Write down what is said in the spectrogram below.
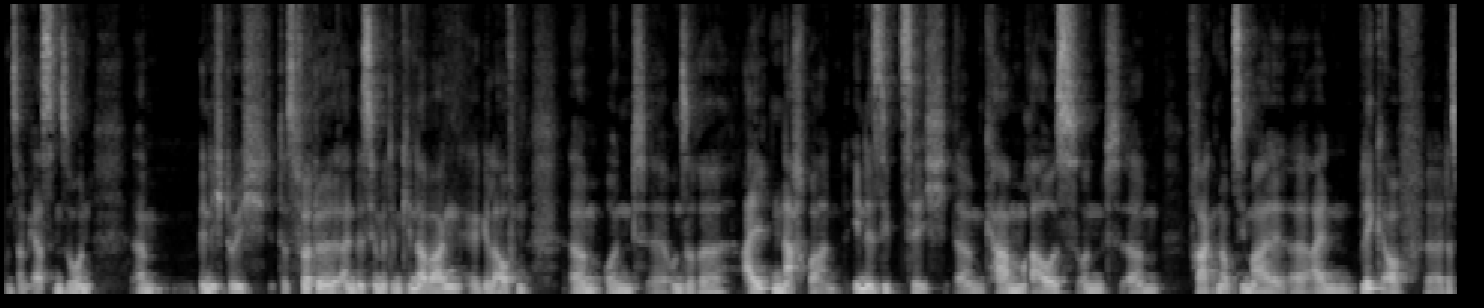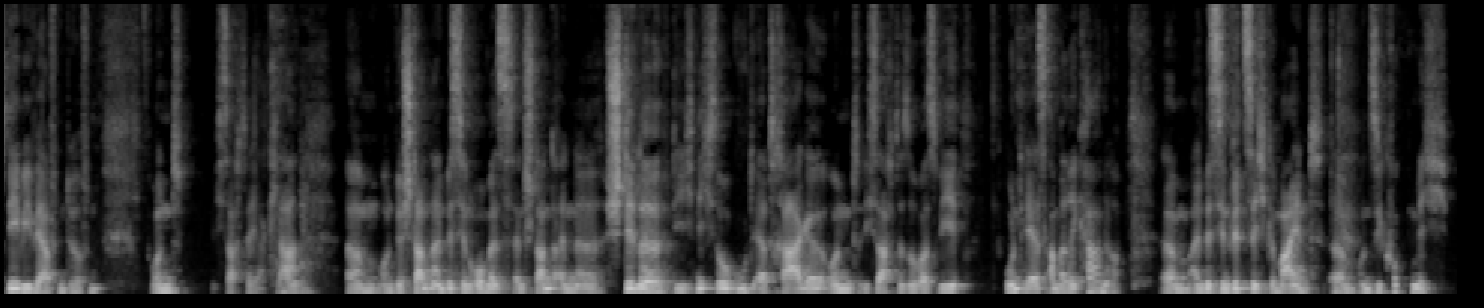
unserem ersten Sohn, ähm, bin ich durch das Viertel ein bisschen mit dem Kinderwagen äh, gelaufen ähm, und äh, unsere alten Nachbarn, inne 70, ähm, kamen raus und ähm, fragten, ob sie mal äh, einen Blick auf das Baby werfen dürfen. Und ich sagte, ja klar. Ähm, und wir standen ein bisschen rum. Es entstand eine Stille, die ich nicht so gut ertrage. Und ich sagte sowas wie, und er ist Amerikaner. Ähm, ein bisschen witzig gemeint. Ähm, und sie guckten mich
